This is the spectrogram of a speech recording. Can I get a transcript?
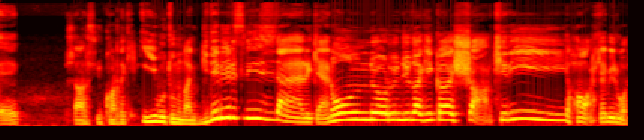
Ee, sağ yukarıdaki i butonundan gidebilirsiniz derken 14. dakika Şakiri harika bir gol.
